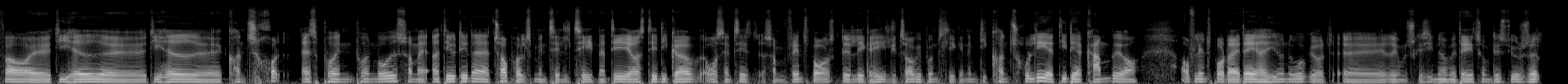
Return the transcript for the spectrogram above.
for øh, de havde, øh, de havde øh, kontrol, altså på en, på en måde, som er, og det er jo det, der er topholdsmentaliteten, og det er også det, de gør, årsagen til, som Flensborg også, det ligger helt i top i Bundesliga, Jamen, de kontrollerer de der kampe, og, og Flensborg, der i dag har hivet en uafgjort, øh, jeg ved ikke, om du skal sige noget med datum, det styrer du selv,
